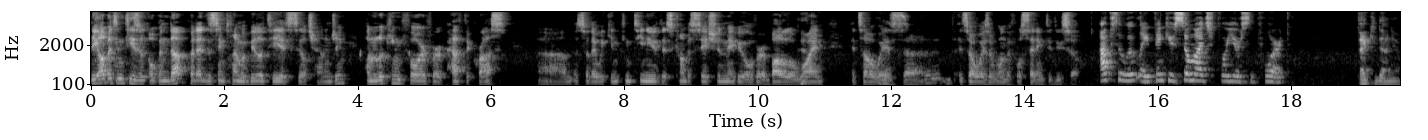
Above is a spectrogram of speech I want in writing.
the opportunities have opened up, but at the same time, mobility is still challenging. I'm looking forward for a path to cross um, so that we can continue this conversation, maybe over a bottle of wine. It's always yes. uh, it's always a wonderful setting to do so. Absolutely. Thank you so much for your support. Thank you, Daniel.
